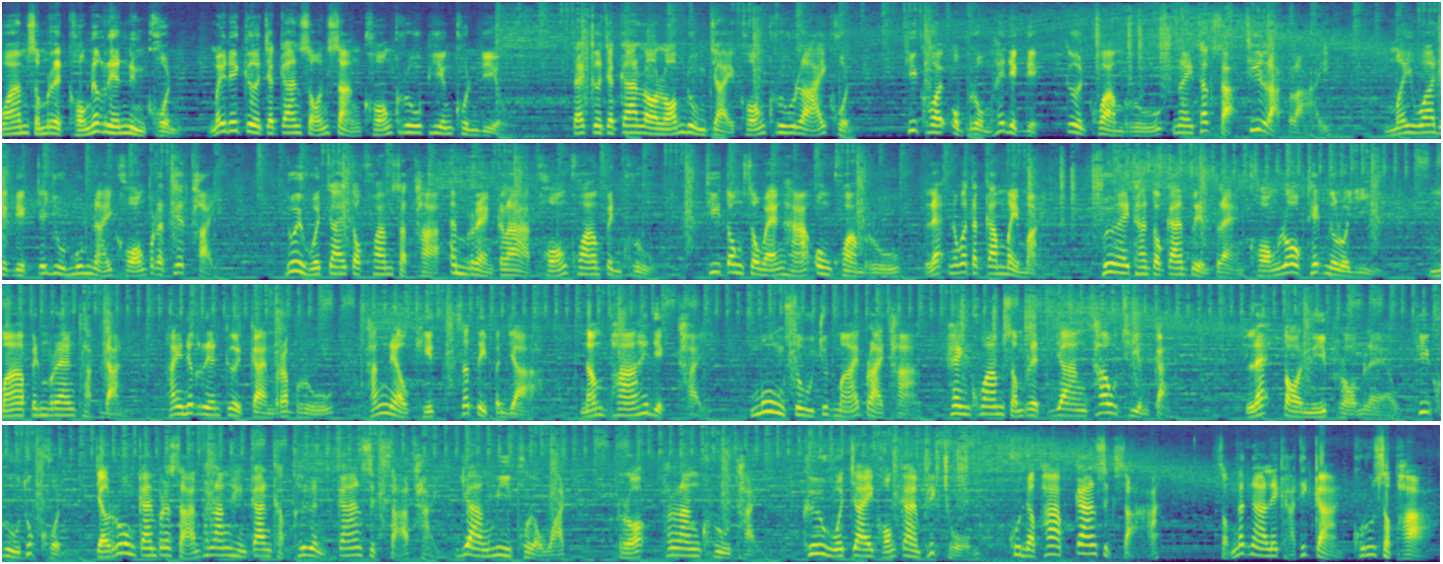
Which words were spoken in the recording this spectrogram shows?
ความสำเร็จของนักเรียนหนึ่งคนไม่ได้เกิดจากการสอนสั่งของครูเพียงคนเดียว แต่เกิดจากการหล่อล้อมดวงใจของครูหลายคน ที่คอยอบรมให้เด็กๆ เกิดความรู้ในทักษะที่หลากหลาย ไม่ว่าเด็กๆจะอยู่มุมไหนของประเทศไทย ด้วยหัวใจต่อความศรัทธาอันแรงกล้าของความเป็นครู ที่ต้องแสวงหาองค์ความรู้และนวัตกรรมใหม่ๆ เพื่อให้ทันต่อการเปลี่ยนแปลงของโลกเทคโนโลยี มาเป็นแรงผลักดัน ให้นักเรียนเกิดการรับรู้ ทั้งแนวคิด สติปัญญานำพาให้เด็กไทย มุ่งสู่จุดหมายปลายทาง แห่งความสำเร็จอย่างเท่าเทียมกัน และตอนนี้พร้อมแล้วที่ครูทุกคนจะร่วมการประสานพลังแห่งการขับเคลื่อนการศึกษาไทยอย่างมีพลวัตเพราะพลังครูไทย คือหัวใจของการพลิกโฉม คุณภาพการศึกษา สำนักงานเลขาธิการครูสภา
